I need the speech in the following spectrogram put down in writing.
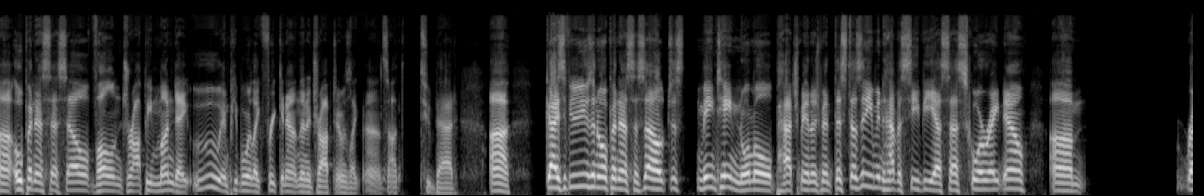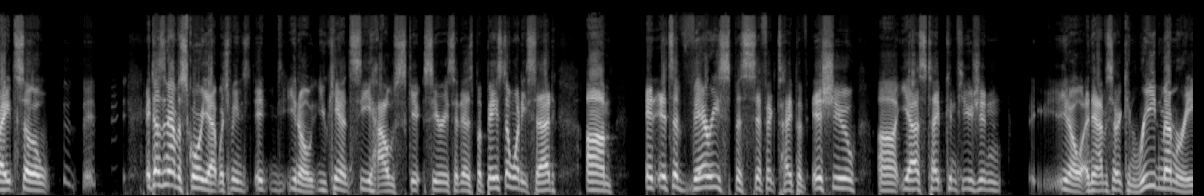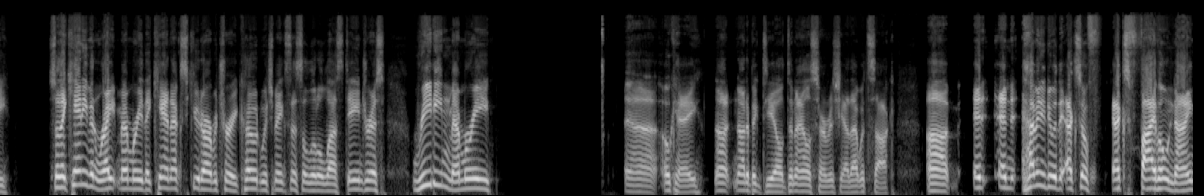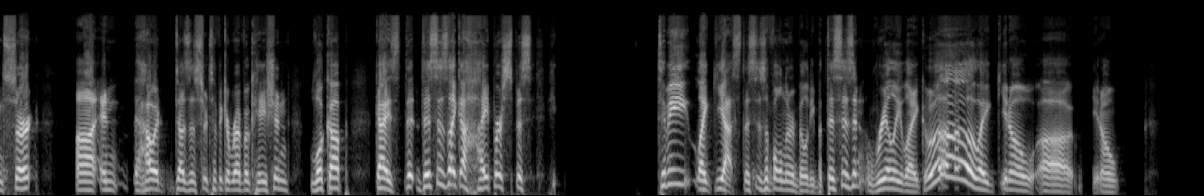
uh, OpenSSL vuln dropping Monday ooh and people were like freaking out and then it dropped and it was like oh, it's not too bad. Uh, Guys, if you're using OpenSSL, just maintain normal patch management. This doesn't even have a CVSS score right now. Um, right? So it, it, doesn't have a score yet, which means it, you know, you can't see how sc- serious it is. But based on what he said, um, it, it's a very specific type of issue. Uh, yes, type confusion, you know, an adversary can read memory. So they can't even write memory. They can't execute arbitrary code, which makes this a little less dangerous. Reading memory uh, okay, not not a big deal. Denial of service, yeah, that would suck. Uh, it, and having to do with the XO, X509 cert uh, and how it does a certificate revocation lookup, guys, th- this is like a hyper specific. To me, like yes, this is a vulnerability, but this isn't really like oh, like you know, uh, you know,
